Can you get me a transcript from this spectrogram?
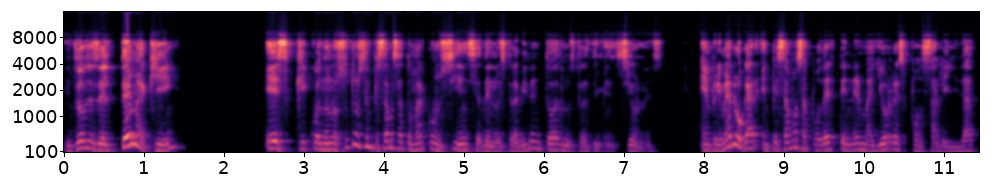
Entonces, el tema aquí es que cuando nosotros empezamos a tomar conciencia de nuestra vida en todas nuestras dimensiones, en primer lugar, empezamos a poder tener mayor responsabilidad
